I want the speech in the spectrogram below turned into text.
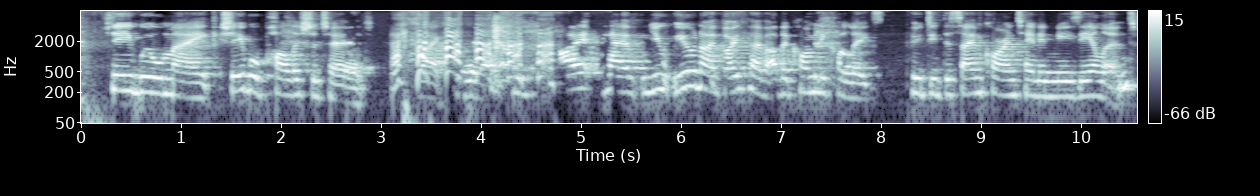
she will make, she will polish a turd. Like, I have, you, you and I both have other comedy colleagues who did the same quarantine in New Zealand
